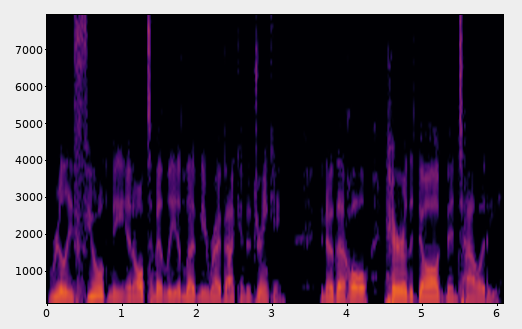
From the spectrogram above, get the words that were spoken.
really fueled me, and ultimately it led me right back into drinking. You know, that whole hair of the dog mentality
